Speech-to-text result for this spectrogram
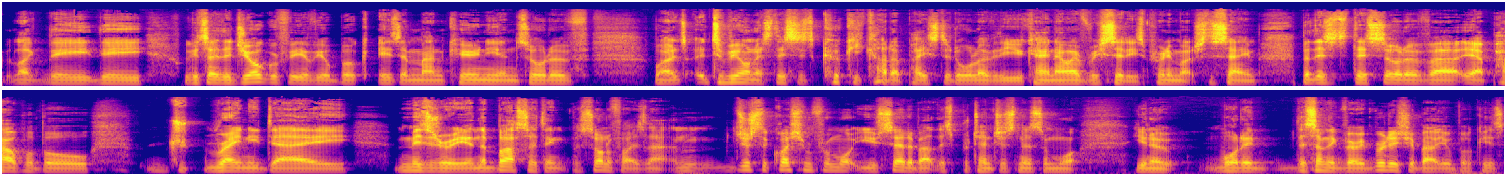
like the the we could say the geography of your book is a mancunian sort of well to be honest this is cookie cutter pasted all over the uk now every city is pretty much the same. But this this sort of uh, yeah palpable rainy day misery. And the bus i think personifies that. And just the question from what you said about this pretentiousness and what you know what it there's something very british about your book is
